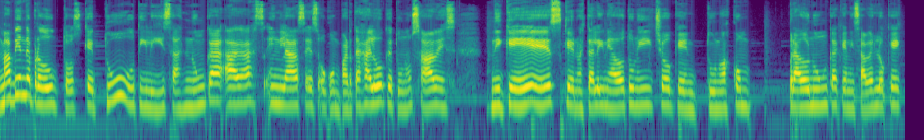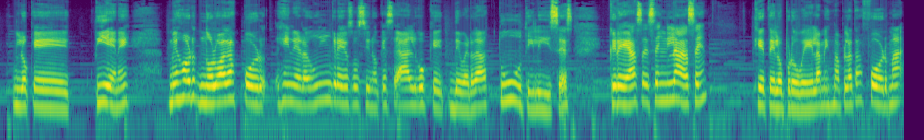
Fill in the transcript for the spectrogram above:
más bien de productos que tú utilizas. Nunca hagas enlaces o compartas algo que tú no sabes ni qué es, que no está alineado a tu nicho, que tú no has comprado nunca, que ni sabes lo que, lo que tiene. Mejor no lo hagas por generar un ingreso, sino que sea algo que de verdad tú utilices. Creas ese enlace que te lo provee la misma plataforma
